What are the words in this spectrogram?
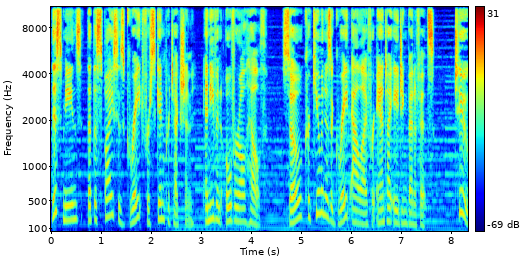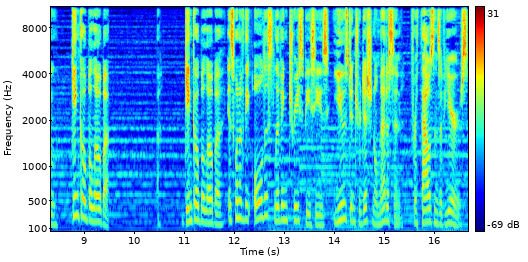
This means that the spice is great for skin protection and even overall health. So, curcumin is a great ally for anti aging benefits. 2. Ginkgo biloba. Ginkgo biloba is one of the oldest living tree species used in traditional medicine for thousands of years.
